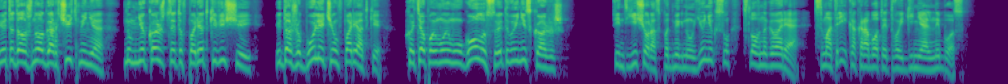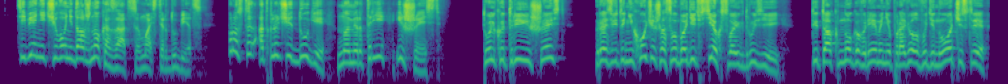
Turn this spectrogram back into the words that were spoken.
«И это должно огорчить меня, но мне кажется, это в порядке вещей, и даже более чем в порядке, хотя по моему голосу этого и не скажешь». Финт еще раз подмигнул Юниксу, словно говоря, «Смотри, как работает твой гениальный босс». Тебе ничего не должно казаться, мастер-дубец. Просто отключи дуги номер три и шесть. Только три и шесть? Разве ты не хочешь освободить всех своих друзей? Ты так много времени провел в одиночестве,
